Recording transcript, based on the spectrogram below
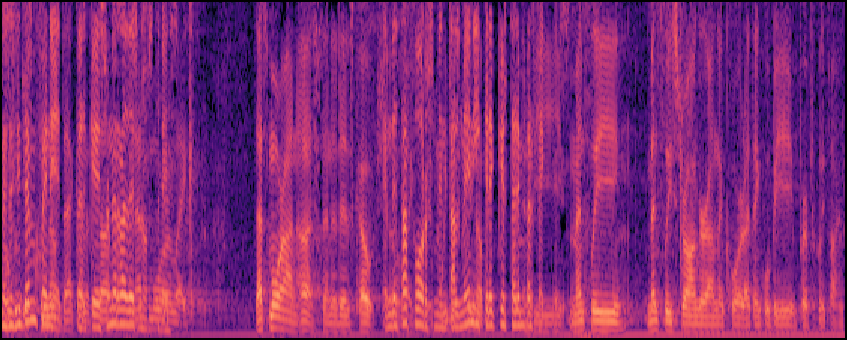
Necessitem fer net, perquè són errades nostres. Hem d'estar forts mentalment i crec que estarem perfectes. Mentally, mentally stronger on the court, I think we'll be perfectly fine.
